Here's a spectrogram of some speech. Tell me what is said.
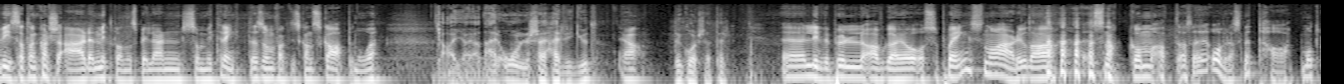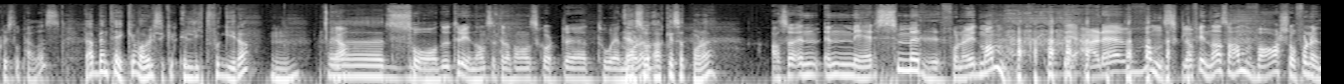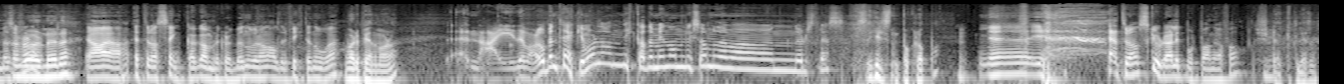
Vise at han kanskje er den midtbanespilleren som vi trengte, som faktisk kan skape noe. Ja, ja, ja, det her ordner seg, herregud. Ja. Det går seg til. Eh, Liverpool avga jo også poeng, så nå er det jo da snakk om at altså, Overraskende tap mot Crystal Palace. Ja, Bent Heke var vel sikkert litt for gira. Mm. Ja. Eh, Så du trynet hans etter at han hadde skåret eh, jeg, så, 2-1-målet? jeg har ikke sett målet. Altså, en, en mer smørfornøyd mann, det er det vanskelig å finne. Altså, han var så fornøyd med seg det? Ja, ja, etter å ha senka gamleklubben hvor han aldri fikk til noe. Var det pene mål, da? Nei, det var jo Benteke-mål, da. Han nikka dem inn, han, liksom. Det var null stress. Hilsen på Kloppa? Eh, Eh, jeg tror han skula litt bort på han, iallfall. Stygt, liksom.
